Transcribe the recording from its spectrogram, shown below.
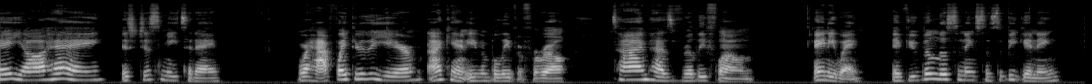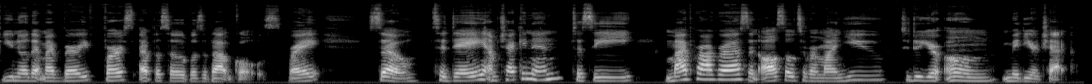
Hey y'all, hey. It's just me today. We're halfway through the year. I can't even believe it for real. Time has really flown. Anyway, if you've been listening since the beginning, you know that my very first episode was about goals, right? So today I'm checking in to see my progress and also to remind you to do your own mid year check.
